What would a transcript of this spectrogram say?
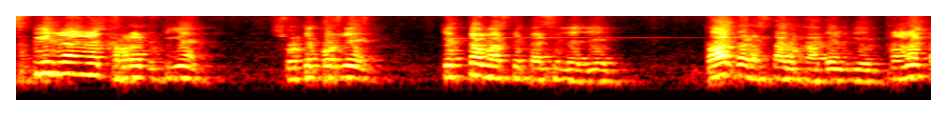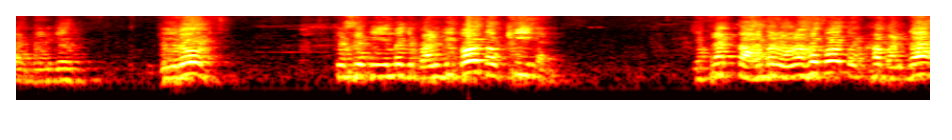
ਸਪੀਡ ਨਾਲ ਇਹਨਾਂ ਨੇ ਖਬਰਾਂ ਦਿੱਤੀਆਂ ਛੋਟੇਪੁਰ ਨੇ ਟਿਕਟਾਂ ਵਾਸਤੇ ਪੈਸੇ ਲੈ ਲਏ, ਬਾਹਰ ਦਾ ਰਸਤਾ ਵਿਖਾ ਦੇਣਗੇ ਫਲਾਣਾ ਕਰ ਦੇਣਗੇ। ਵੀਰੋ, ਕਿਸੇ ਦੀ ਇਮੇਜ ਬਣਦੀ ਬਹੁਤ ਔਖੀ ਹੈ। ਜਿਤਨਾ ਘਰ ਬਣਾਉਣਾ ਹੋਵੇ, ਬਹੁਤ ਔਖਾ ਬਣਦਾ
